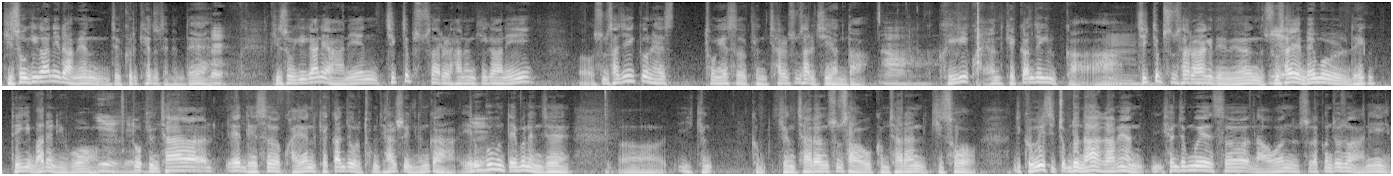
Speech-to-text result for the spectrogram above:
기소 기관이라면 이제 그렇게 해도 되는데 네. 기소 기관이 아닌 직접 수사를 하는 기관이 어, 수사지휘권을 해- 통해서 경찰 수사를 지휘한다. 아. 그게 과연 객관적일까? 음. 직접 수사를 하게 되면 수사에 매몰되기 마련이고 예, 예, 또 예. 경찰에 대해서 과연 객관적으로 통제할 수 있는가 이런 예. 부분 때문에 이제 어, 이 경, 검- 경찰은 수사하고 검찰은 기소 그것이 좀 더 나아가면 현 정부에서 나온 수사권 조정안이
